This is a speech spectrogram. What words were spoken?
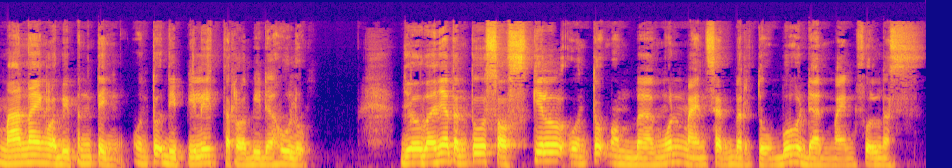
mana yang lebih penting untuk dipilih terlebih dahulu? Jawabannya tentu soft skill untuk membangun mindset bertumbuh dan mindfulness.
